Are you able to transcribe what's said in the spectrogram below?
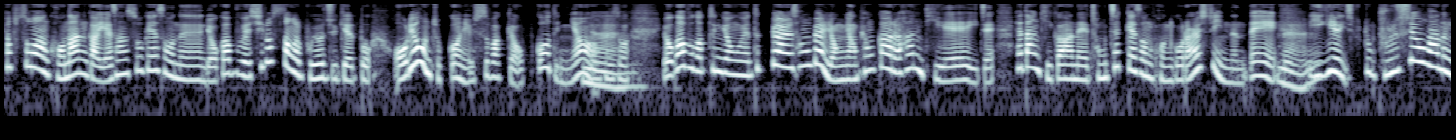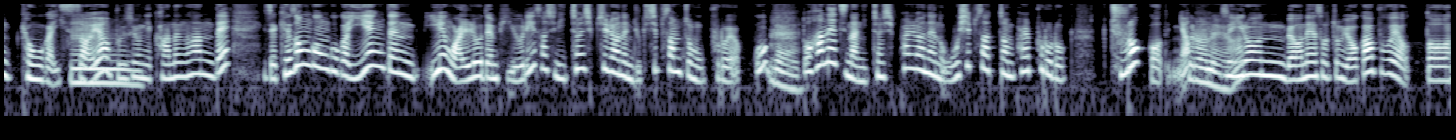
협소한 권한과 예산 속에서는 여가부의 실효성을 보여주기에 또 어려운 조건일 수밖에 없거든요. 네. 그래서 여가부 같은 경우에는 특별 성별 역량 평가를 한 뒤에 이제 해당 기관의 정책 개선 권고를 할 수 있는데 네. 이게 좀 불수용하는 경우가 있어요. 음. 불수용이 가능한데 이제 개선 권고가 이행된 이행 완료된 비율이 사실 2017년엔 63.5%였고 네. 또한 해 지난 2018년에는 54.8%로 줄었거든요. 그러네요. 그래서 이런 면에서 좀 여가부의 어떤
